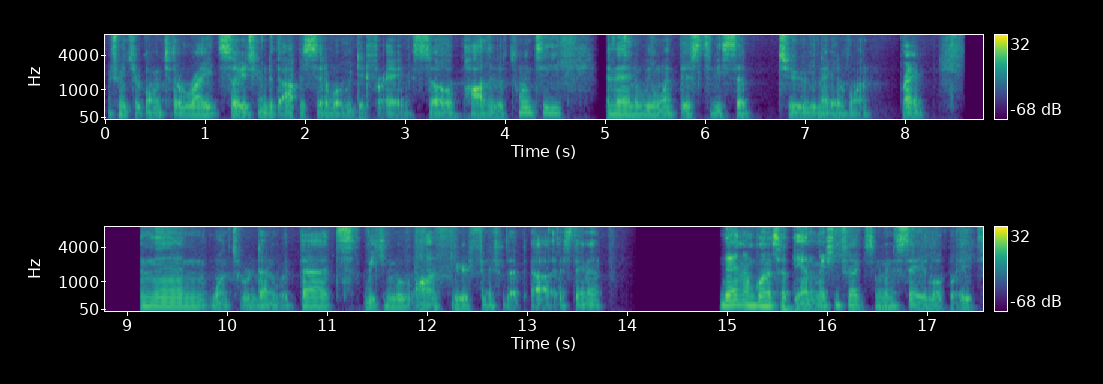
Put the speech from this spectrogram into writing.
which means we're going to the right. So you're just going to do the opposite of what we did for A. So positive 20. And then we want this to be set to negative 1, right? And then once we're done with that, we can move on. We're finished with that uh, statement. Then I'm going to set the animation track. So I'm going to say local AT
